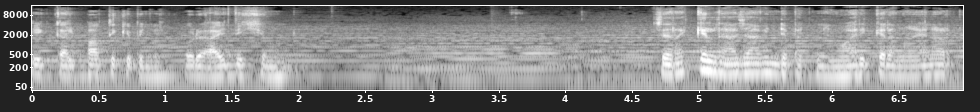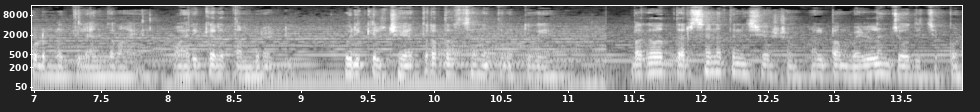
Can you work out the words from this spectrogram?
ഈ കൽപ്പാത്തിക്ക് പിന്നിൽ ഒരു ഐതിഹ്യമുണ്ട്. ചിറക്കൽ രാജാവിന്റെ പത്നി വാരിക്കര നായനാർ കുടുംബത്തിലെ അംഗമായ വാരിക്കര തമ്പുരാട്ടി ഒരിക്കൽ ക്ഷേത്ര ദർശനത്തിനെത്തുകയും ഭഗവത് ദർശനത്തിന് ശേഷം അല്പം വെള്ളം ചോദിച്ചപ്പോൾ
